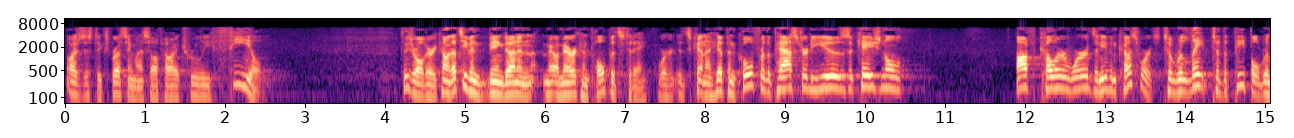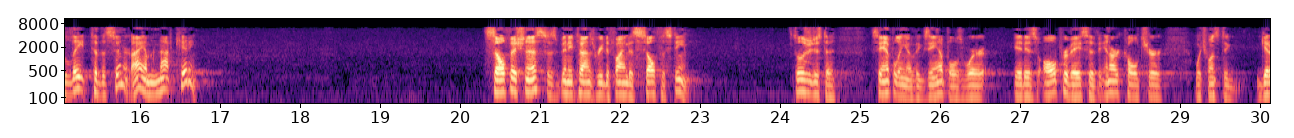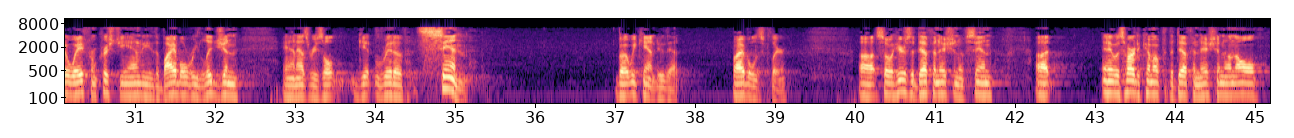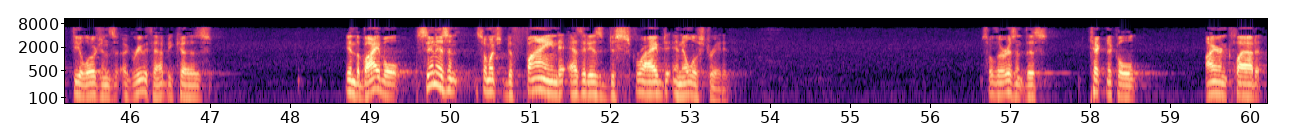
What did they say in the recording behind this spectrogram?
Oh, I was just expressing myself how I truly feel. So these are all very common. That's even being done in American pulpits today, where it's kind of hip and cool for the pastor to use occasional off-color words and even cuss words to relate to the people, relate to the sinner. I am not kidding. Selfishness is many times redefined as self-esteem. So those are just a sampling of examples where it is all pervasive in our culture, which wants to get away from Christianity, the Bible, religion, and as a result, get rid of sin. But we can't do that. Bible is clear. Uh, so here's a definition of sin. Uh, and it was hard to come up with a definition, and all theologians agree with that because in the Bible, sin isn't so much defined as it is described and illustrated. So there isn't this technical, ironclad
